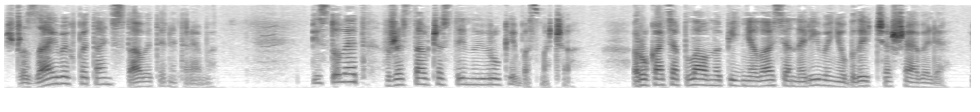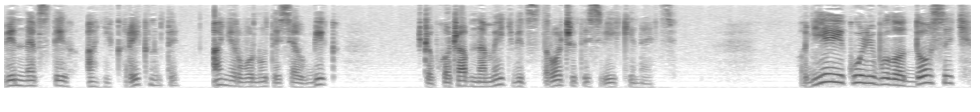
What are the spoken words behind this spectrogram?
що зайвих питань ставити не треба. Пістолет вже став частиною руки басмача. Рука ця плавно піднялася на рівень обличчя шевеля. Він не встиг ані крикнути, ані рвонутися вбік, щоб хоча б на мить відстрочити свій кінець. Однієї кулі було досить,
